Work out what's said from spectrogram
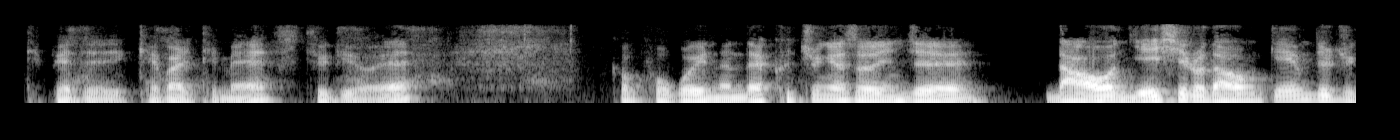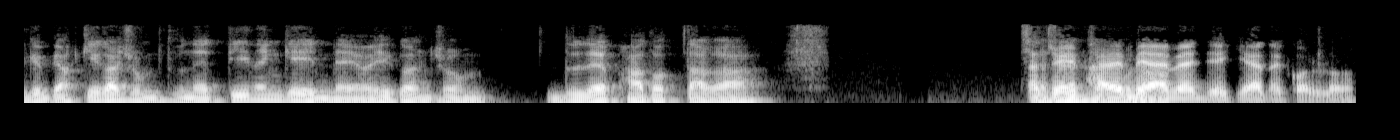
D-Pad 개발팀의 스튜디오에 그거 보고 있는데 그 중에서 이제 나온 예시로 나온 게임들 중에 몇 개가 좀 눈에 띄는 게 있네요. 이건 좀 눈에 봐뒀다가 나중에 발매하면 얘기하는 걸로.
